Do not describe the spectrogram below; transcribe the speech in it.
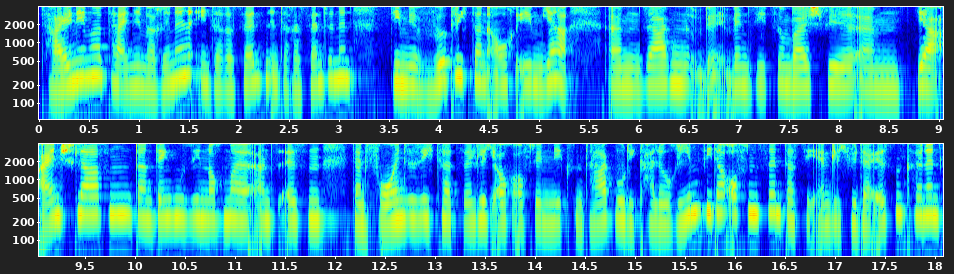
Teilnehmer, Teilnehmerinnen, Interessenten, Interessentinnen, die mir wirklich dann auch eben, ja, ähm, sagen, wenn sie zum Beispiel, ähm, ja, einschlafen, dann denken sie nochmal ans Essen, dann freuen sie sich tatsächlich auch auf den nächsten Tag, wo die Kalorien wieder offen sind, dass sie endlich wieder essen können.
